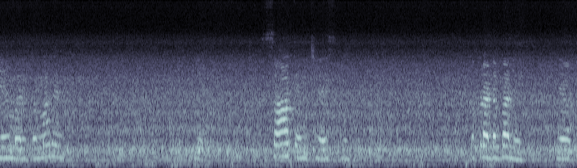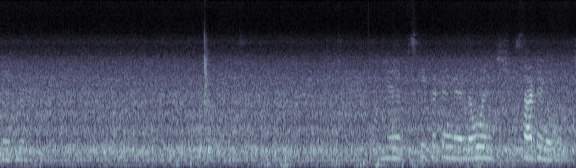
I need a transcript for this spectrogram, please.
ये हमारी कमर है। सात इंच है इसकी कपड़ा डब्बा ये आप देख लें। ये इसकी कटिंग है नौ इंच साढ़े नौ इंच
